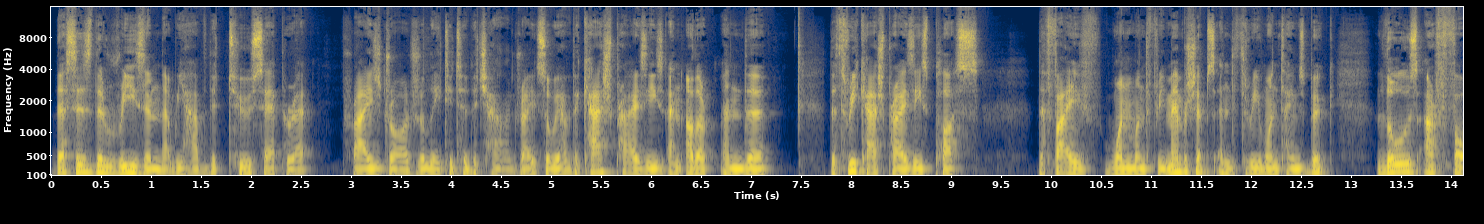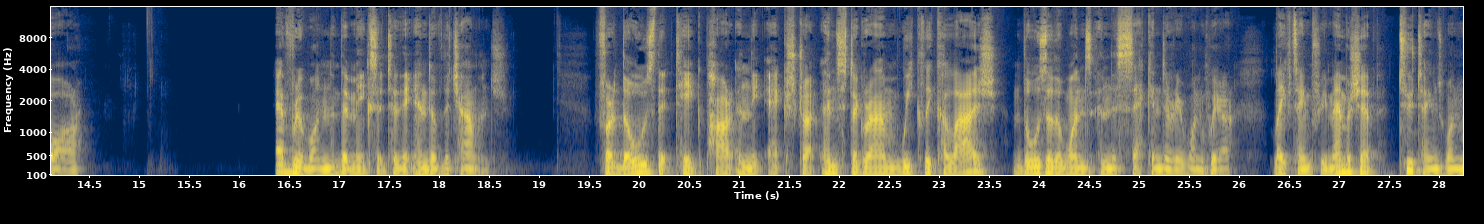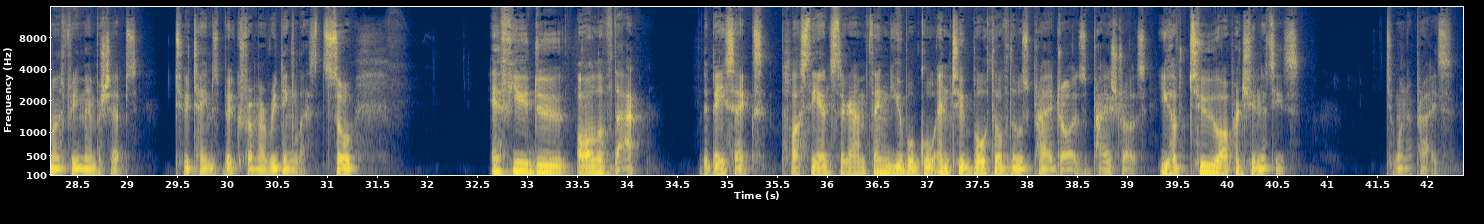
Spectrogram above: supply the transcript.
this is the reason that we have the two separate prize draws related to the challenge, right? So we have the cash prizes and other and the the three cash prizes plus the five one month free memberships and the three one times book. Those are for everyone that makes it to the end of the challenge. For those that take part in the extra Instagram weekly collage, those are the ones in the secondary one where lifetime free membership, two times one month free memberships, two times book from a reading list. So if you do all of that, the basics plus the Instagram thing, you will go into both of those prize draws. Prize draws. You have two opportunities to win a prize.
